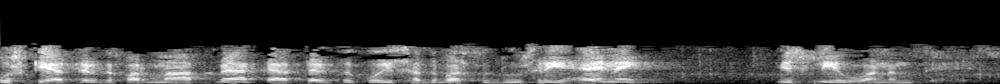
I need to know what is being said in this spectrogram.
उसके अतिरिक्त परमात्मा के अतिरिक्त कोई सदवस्तु दूसरी है नहीं। इसलिए वो अनंत है।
